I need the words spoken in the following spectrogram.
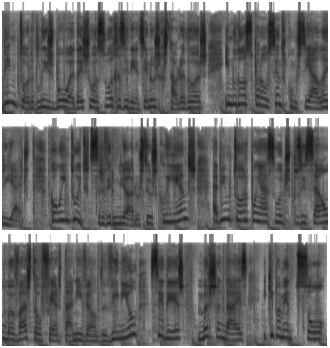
Bimotor de Lisboa deixou a sua residência nos restauradores e mudou-se para o centro comercial Arieiro. Com o intuito de servir melhor os seus clientes, a Bimotor põe à sua disposição uma vasta oferta a nível de vinil, CDs, merchandise, equipamento de som,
